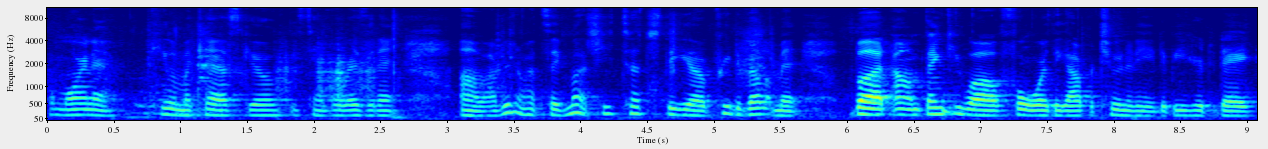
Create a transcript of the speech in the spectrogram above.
Good morning, Keela McCaskill, East Tampa resident. Um, I really don't have to say much. He touched the, uh, pre-development. But, um, thank you all for the opportunity to be here today.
